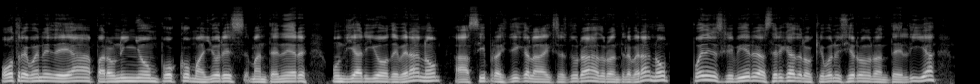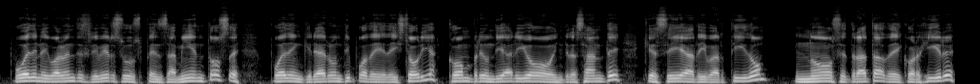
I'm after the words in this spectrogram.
Otra buena idea para un niño un poco mayor es mantener un diario de verano. Así practican la escritura durante el verano Pueden escribir acerca de lo que bueno hicieron durante el día, pueden igualmente escribir sus pensamientos, eh, pueden crear un tipo de, historia. Compre un diario interesante que sea divertido. No se trata de corregir,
